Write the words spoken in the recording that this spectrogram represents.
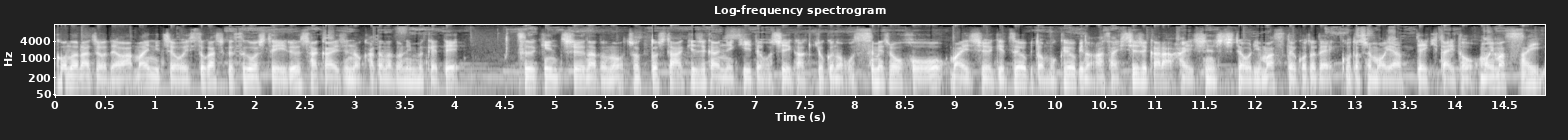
このラジオでは毎日を忙しく過ごしている社会人の方などに向けて通勤中などのちょっとした空き時間に聴いてほしい楽曲のおすすめ情報を毎週月曜日と木曜日の朝7時から配信しておりますということで今年もやっていきたいと思います。はい、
